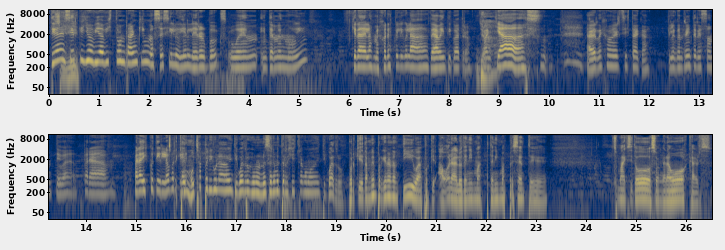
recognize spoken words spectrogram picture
Te iba a decir que yo había visto un ranking, no sé si lo vi en Letterboxd o en Internet Movie, que era de las mejores películas de A24, Ya. rankeadas. A ver, déjame ver si está acá. Que lo encontré interesante pa- para, para discutirlo, Es que porque hay muchas películas A24 que uno no necesariamente registra como A24. Porque también porque eran antiguas, porque ahora lo tenéis más, tenéis más presente. Son más exitosos, han ganado Oscars.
